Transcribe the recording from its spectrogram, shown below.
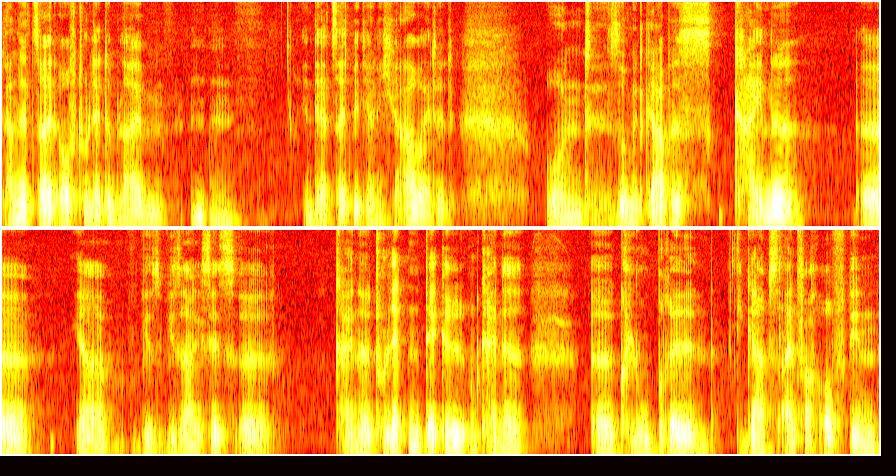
lange Zeit auf Toilette bleiben, in der Zeit wird ja nicht gearbeitet. Und somit gab es keine, äh, ja, wie, wie sage ich es jetzt, äh, keine Toilettendeckel und keine äh, Klobrillen. Die gab es einfach auf den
